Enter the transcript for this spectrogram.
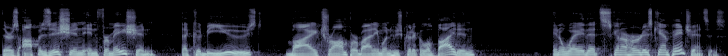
There's opposition information that could be used by Trump or by anyone who's critical of Biden in a way that's going to hurt his campaign chances.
